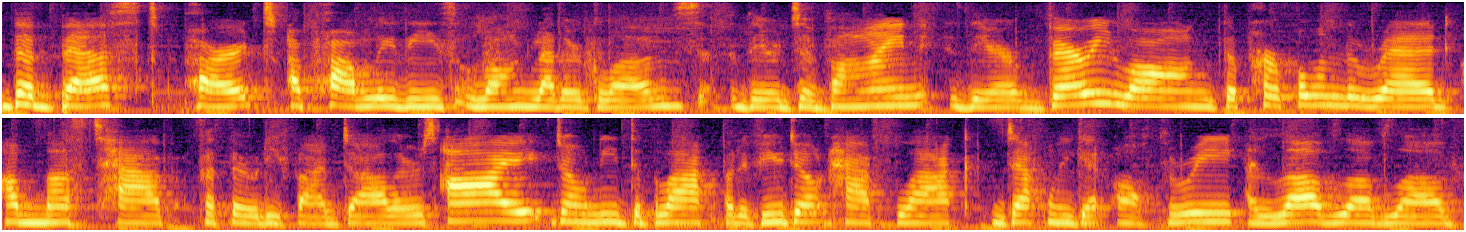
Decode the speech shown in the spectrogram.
The best part are probably these long leather gloves. They're divine, they're very long. The purple and the red, a must have for $35. I don't need the black, but if you don't have black, definitely get all three. I love, love, love.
